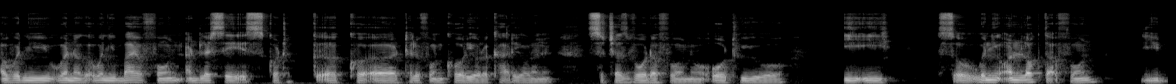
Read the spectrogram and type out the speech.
uh, when you when when you buy a phone and let's say it's got a, a, a uh, uh, telephone courier or a carrier on such as vodafone or o2 or ee so when you unlock that phone you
